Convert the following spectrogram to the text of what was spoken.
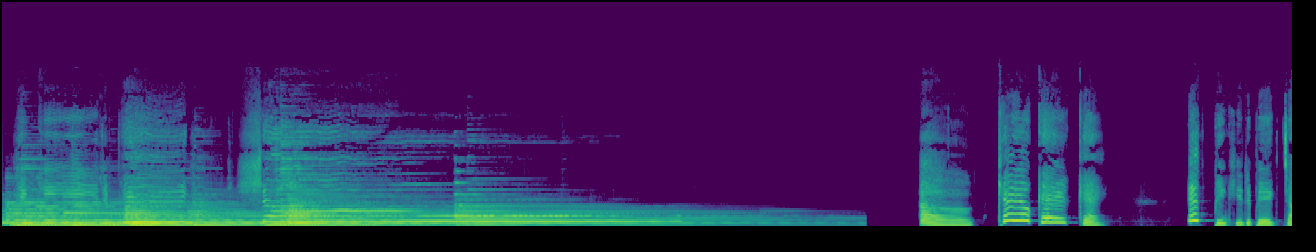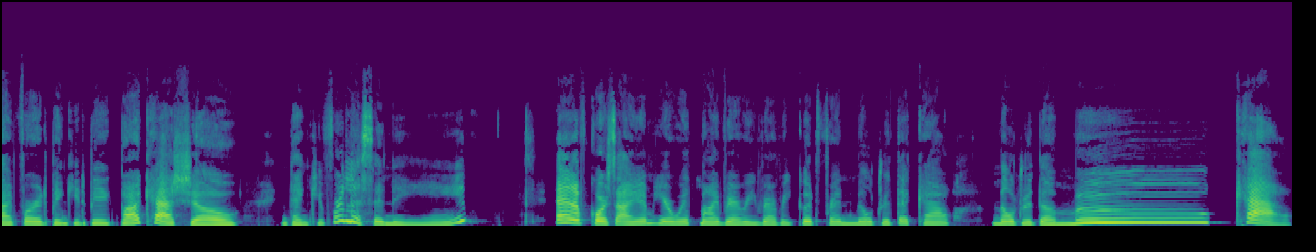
Pinky the Pig Show. Okay, okay, okay. It's Pinky the Pig time for the Pinky the Pig podcast show. Thank you for listening. And of course, I am here with my very, very good friend Mildred the cow, Mildred the moo cow.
